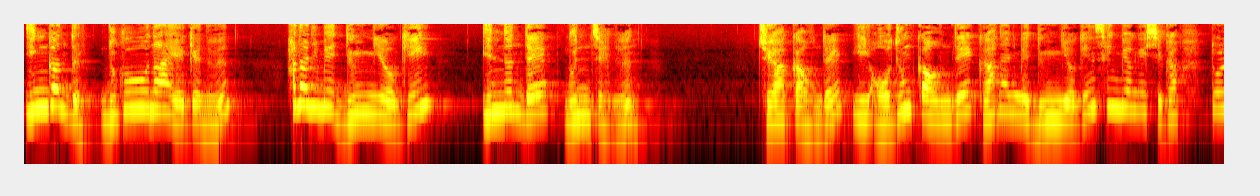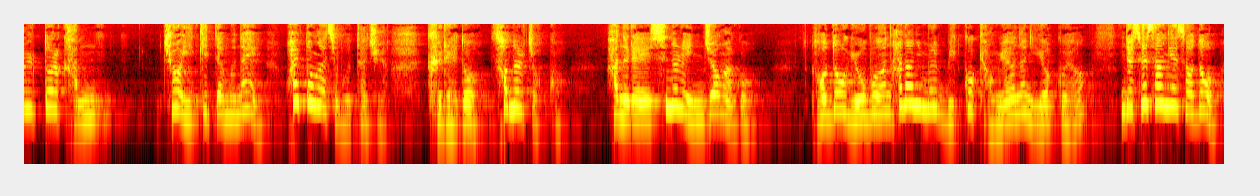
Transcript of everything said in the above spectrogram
인간들 누구나에게는 하나님의 능력이 있는데 문제는 죄악 가운데 이 어둠 가운데 그 하나님의 능력인 생명의 씨가 똘똘 감춰 있기 때문에 활동하지 못하죠. 그래도 선을 쫓고 하늘의 신을 인정하고 더더욱 욥은 하나님을 믿고 경외하는 이였고요. 근데 세상에서도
